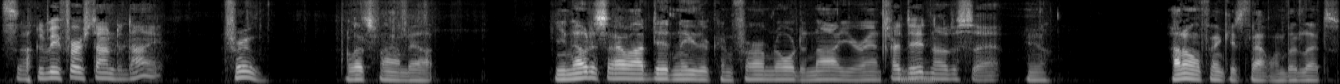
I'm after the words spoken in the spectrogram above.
So It'll be first time tonight. true. Well, let's find out. You notice how I did neither confirm nor deny your answer. I did there? notice that. Yeah. I don't think it's that one, but let's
